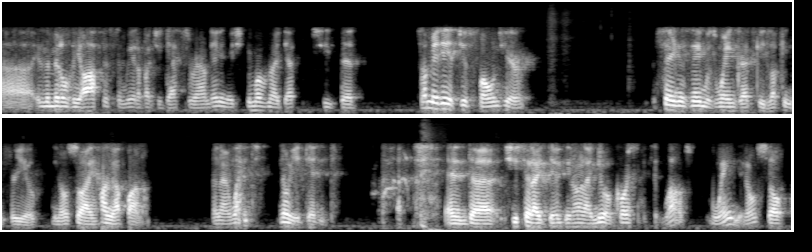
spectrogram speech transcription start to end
uh, in the middle of the office, and we had a bunch of desks around. Anyway, she came over to my desk. She said, "Some idiot just phoned here." saying his name was Wayne Gretzky looking for you, you know, so I hung up on him. And I went, No, you didn't. and uh she said I did, you know, and I knew of course I said, Well, it's Wayne, you know. So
